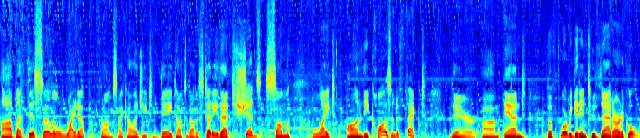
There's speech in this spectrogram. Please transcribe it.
Uh, but this uh, little write up from Psychology Today talks about a study that sheds some light on the cause and effect there. Um, and before we get into that article,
